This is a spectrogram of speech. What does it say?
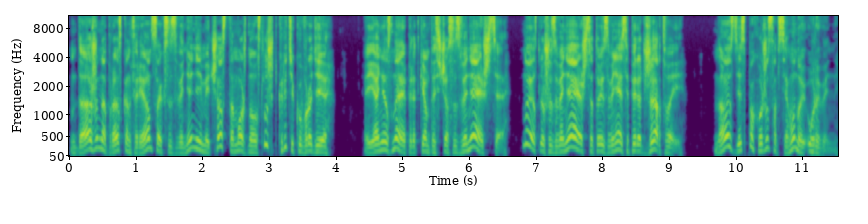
Даже на пресс-конференциях с извинениями часто можно услышать критику вроде «Я не знаю, перед кем ты сейчас извиняешься, но если уж извиняешься, то извиняйся перед жертвой». Но здесь, похоже, совсем иной уровень.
